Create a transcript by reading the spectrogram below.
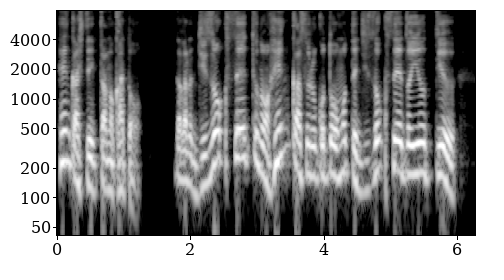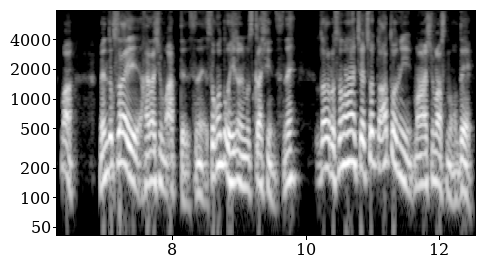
変化していったのかと。だから持続性っていうのは変化することをもって持続性というっていう、まあ、めんどくさい話もあってですね、そこのところ非常に難しいんですね。だからその話はちょっと後に回しますので、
